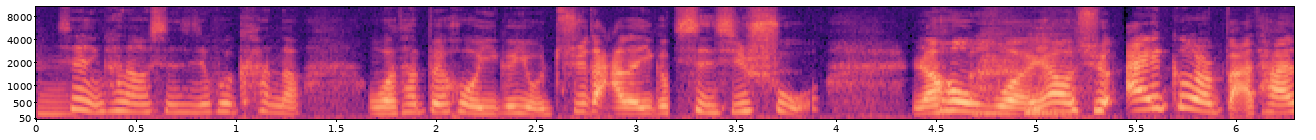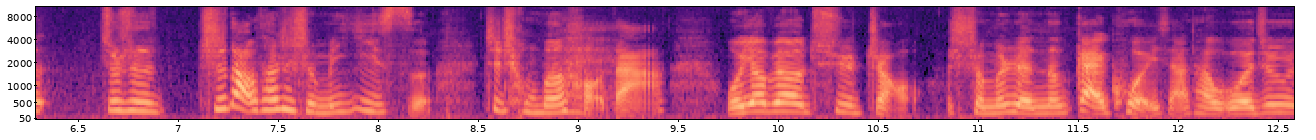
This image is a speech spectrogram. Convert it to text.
现在你看到信息，会看到哇，它背后一个有巨大的一个信息树，然后我 要去挨个儿把它。就是知道它是什么意思，这成本好大。我要不要去找什么人能概括一下它？我就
